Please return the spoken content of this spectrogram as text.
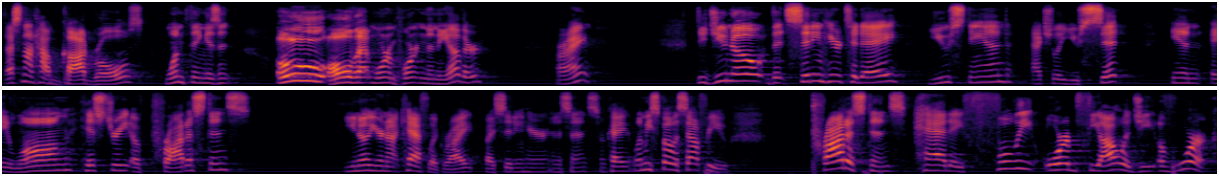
That's not how God rolls. One thing isn't, oh, all that more important than the other. All right? Did you know that sitting here today, you stand, actually, you sit in a long history of Protestants? You know you're not Catholic, right? By sitting here, in a sense, okay? Let me spell this out for you. Protestants had a fully orbed theology of work,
